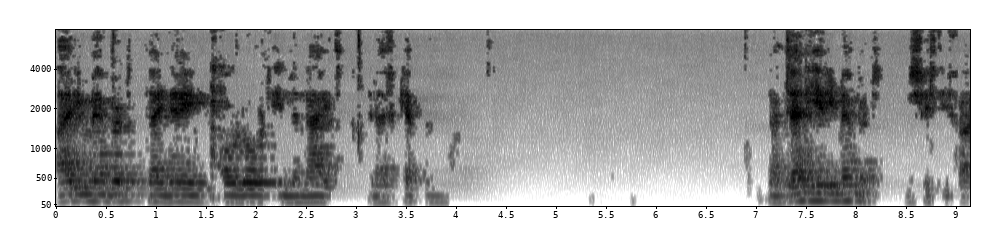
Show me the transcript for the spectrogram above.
I remembered thy name, O Lord, in the night, and I've kept them. Now then he remembered, verse 55.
